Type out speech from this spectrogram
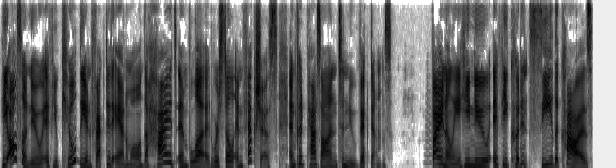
He also knew if you killed the infected animal, the hides and blood were still infectious and could pass on to new victims. Finally, he knew if he couldn't see the cause,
